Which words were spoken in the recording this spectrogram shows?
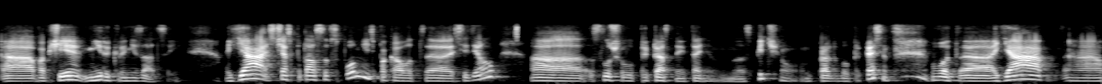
а, вообще мир экранизаций. Я сейчас пытался вспомнить, пока вот э, сидел, э, слушал прекрасный Танин спич, он правда был прекрасен. Вот, э, я э,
